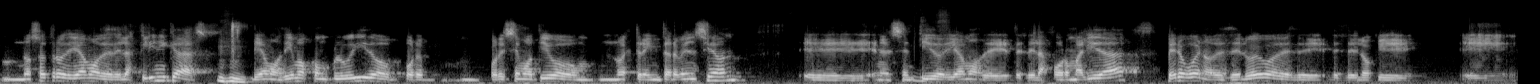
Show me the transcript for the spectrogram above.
nosotros, digamos, desde las clínicas, digamos, dimos concluido por, por ese motivo nuestra intervención, eh, en el sentido, digamos, de, desde la formalidad, pero bueno, desde luego, desde, desde lo que eh,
